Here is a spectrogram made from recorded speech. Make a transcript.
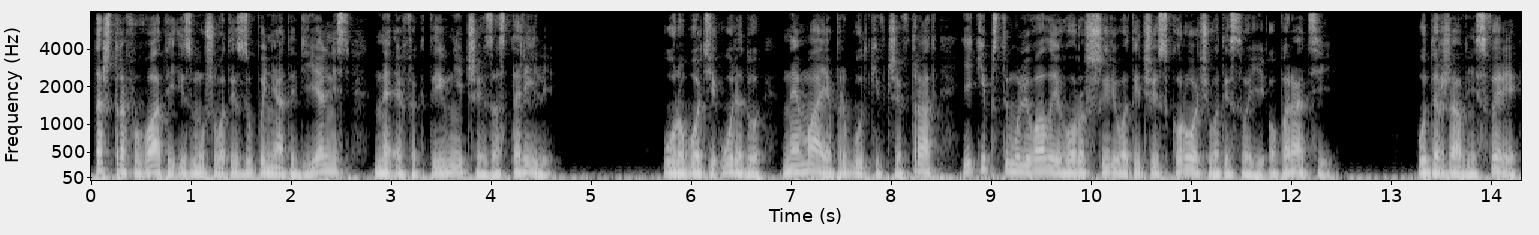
та штрафувати і змушувати зупиняти діяльність неефективні чи застарілі. У роботі уряду немає прибутків чи втрат, які б стимулювали його розширювати чи скорочувати свої операції. У державній сфері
